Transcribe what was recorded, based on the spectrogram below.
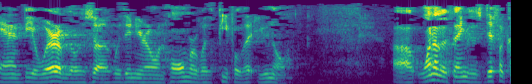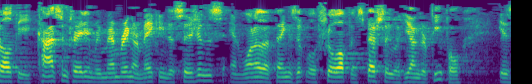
and be aware of those uh, within your own home or with people that you know. Uh, one of the things is difficulty concentrating, remembering, or making decisions, and one of the things that will show up, especially with younger people, is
